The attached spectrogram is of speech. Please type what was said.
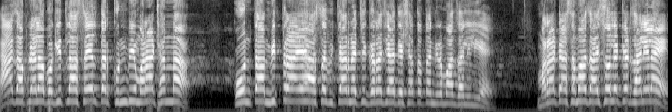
आज आपल्याला बघितलं असेल तर कुणबी मराठ्यांना कोणता मित्र आहे असं विचारण्याची गरज या देशात आता निर्माण झालेली आहे. मराठा समाज आयसोलेटेड झालेला आहे.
